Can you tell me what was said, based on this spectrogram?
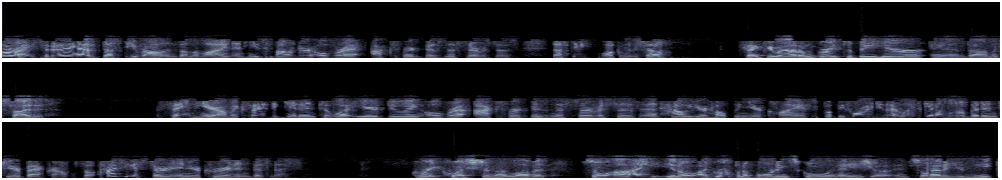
All right, so today I have Dusty Rollins on the line, and he's founder over at Oxford Business Services. Dusty, welcome to the show. Thank you, Adam. Great to be here, and I'm excited. Same here. I'm excited to get into what you're doing over at Oxford Business Services and how you're helping your clients. But before we do that, let's get a little bit into your background. So, how did you get started in your career and in business? Great question. I love it. So I, you know, I grew up in a boarding school in Asia, and so I had a unique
